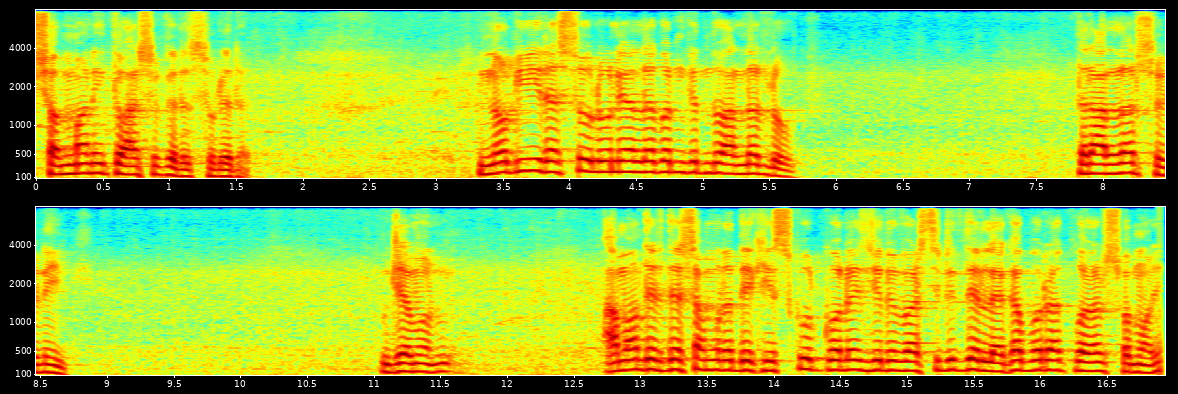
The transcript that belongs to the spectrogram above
সম্মানিত আশুকের সুরেরা। নবী রাসুল উলি আল্লাহন কিন্তু আল্লাহর লোক। তারা আল্লাহর সৈনিক যেমন আমাদের দেশে আমরা দেখি স্কুল, কলেজ, ইউনিভার্সিটিতে লেখাপড়া করার সময়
